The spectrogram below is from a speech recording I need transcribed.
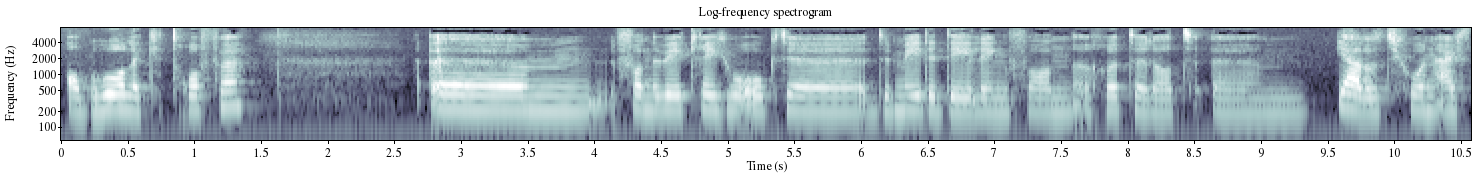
al behoorlijk getroffen. Uh, van de week kregen we ook de, de mededeling van Rutte dat, um, ja, dat het gewoon echt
